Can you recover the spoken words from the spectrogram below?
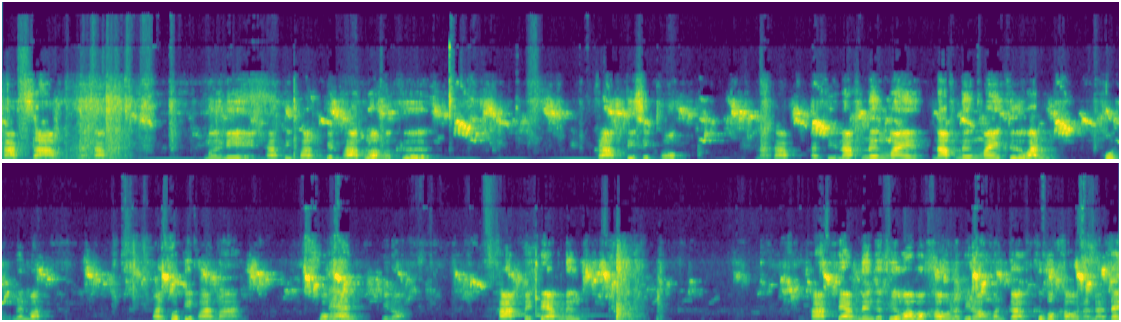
ภาพสามนะครับเมื่อนี้ถ้าที่พันเป็นภาพร่วมก็คือ ครั้งที่สิบหก นะครับกันที่นับหนึ่งไม่นับหนึ่งไม่คือวันพุธเงินบ่วันพุธที่ผ่านมาบอกเขาพี่น้องพลาดไปแต้มหนึ่งพลาดแต้มหนึ่งก็ถือว่าบ่เขาแล้วพี่น้องมันก็คือบ่เขานั่นแหละได้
